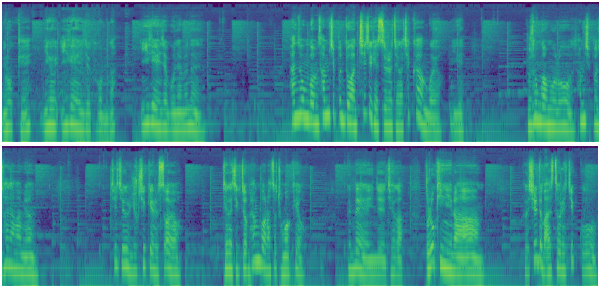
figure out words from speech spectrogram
이렇게 이게 이게 이제 그겁니다. 이게 이제 뭐냐면은 한손검 30분 동안 치즈 개수를 제가 체크한 거예요. 이게 두 손검으로 30분 사냥하면 치즈를 60개를 써요. 제가 직접 한 거라서 정확해요. 근데 이제 제가 블로킹이랑 그 실드 마스터리 찍고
